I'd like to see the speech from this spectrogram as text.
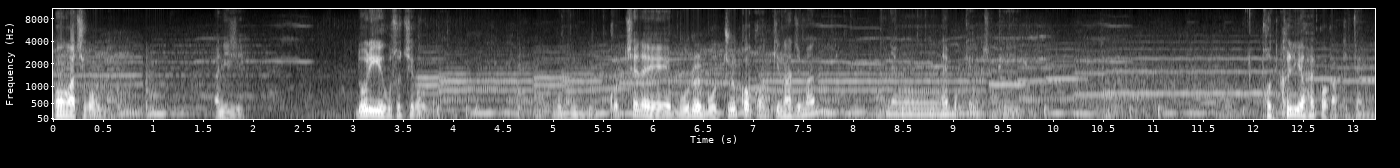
공원 가치가 올라요. 아니지. 놀이기구 수치가 올라요. 이거는 꽃에 대해 물을 못 줄 것 같긴 하지만 그냥 해볼게요 어차피. 곧 클리어 할 것 같기 때문에.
